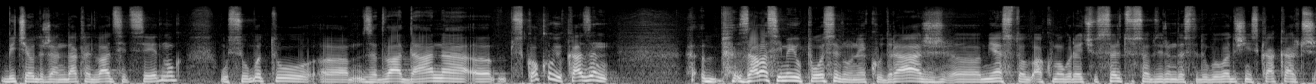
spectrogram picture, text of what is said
Biće održan dakle 27. u subotu za dva dana. Skokovi u Kazan za vas imaju posebnu neku draž, e, mjesto, ako mogu reći, u srcu, s obzirom da ste dugogodišnji skakač,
